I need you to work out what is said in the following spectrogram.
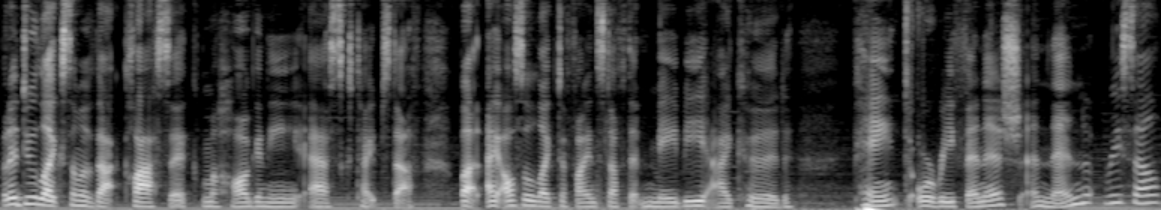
but i do like some of that classic mahogany-esque type stuff. But i also like to find stuff that maybe i could paint or refinish and then resell.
